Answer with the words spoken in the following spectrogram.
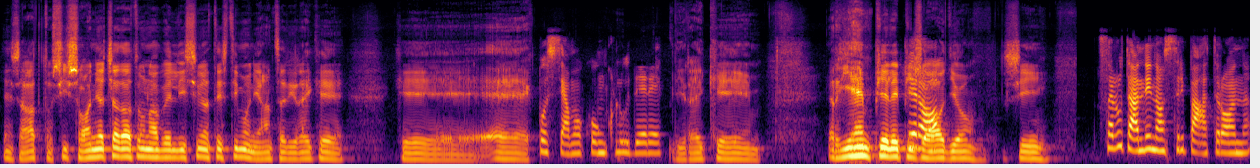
Esatto, sì, Sonia ci ha dato una bellissima testimonianza, direi che, che è, Possiamo concludere direi che riempie però l'episodio, sì. salutando i nostri patron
